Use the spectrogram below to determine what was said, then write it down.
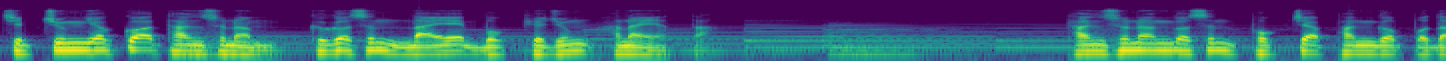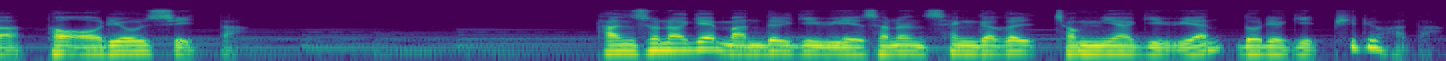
집중력과 단순함, 그것은 나의 목표 중 하나였다. 단순한 것은 복잡한 것보다 더 어려울 수 있다. 단순하게 만들기 위해서는 생각을 정리하기 위한 노력이 필요하다.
